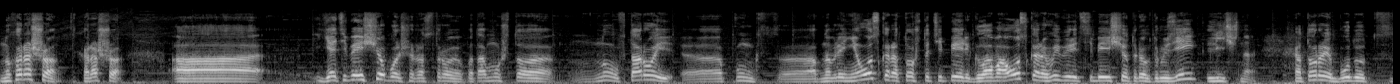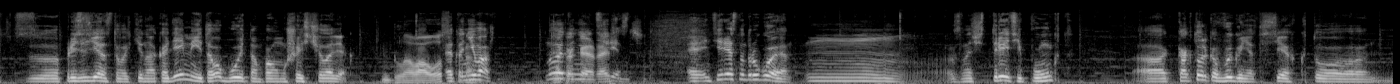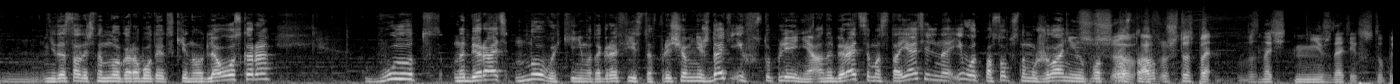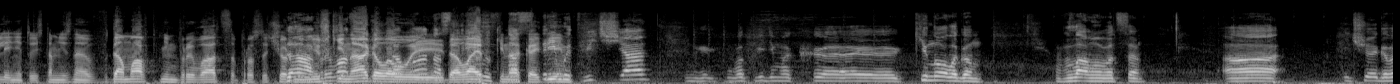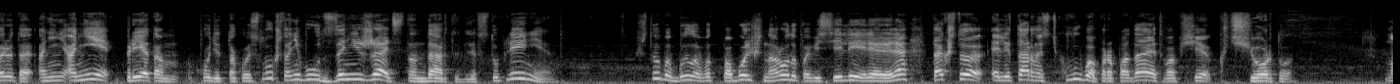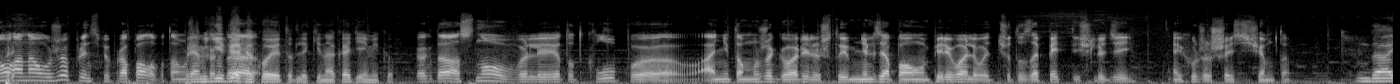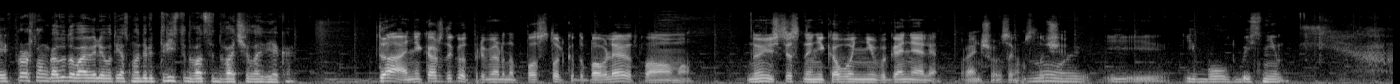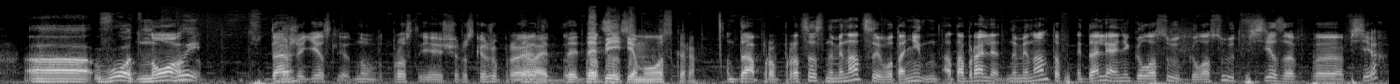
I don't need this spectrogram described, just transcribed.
Ну хорошо, хорошо. А, я тебя еще больше расстрою, потому что, ну, второй э, пункт э, обновления Оскара, то, что теперь глава Оскара выберет себе еще трех друзей лично, которые будут э, президентствовать киноакадемии, и того будет там, по-моему, шесть человек. Глава Оскара. Это не важно. Ну, А это не интересно. разница? Э, Интересно другое. М, Значит, третий пункт. А, Как только выгонят всех, кто недостаточно много работает в кино для Оскара, будут набирать новых кинематографистов. Причем не ждать их вступления, а набирать самостоятельно и вот по собственному желанию. Вот Ш- просто а вот- что значит не ждать их вступления? То есть там, не знаю, в дома к ним врываться, просто черные Да, мешки на голову дома, и на давай стримы- в киноакадемию. Твича, вот, видимо, к э, кинологам вламываться. А, и что я говорю-то? Они, они при этом ходит такой слух, что они будут занижать стандарты для вступления, чтобы было вот побольше народу, повеселее, ля-ля-ля. Так что элитарность клуба пропадает вообще к черту. Но При- она уже, в принципе, пропала, потому Прям что ЕГЭ когда, какое-то для киноакадемиков. когда основывали этот клуб, э, они там уже говорили, что им нельзя, по-моему, переваливать что-то за 5000 людей, а их уже 6 с чем-то. Да, и в прошлом году добавили, вот я смотрю, 322 человека. Да, они каждый год примерно по столько добавляют, по-моему. Ну и, естественно, никого не выгоняли раньше, во всяком случае. Ну и, и болт бы с ним. А, вот. Но Ну и- Даже если, ну вот просто я еще расскажу про Давай, этот д- процесс. добей тему Оскара. Да, про процесс номинации. Вот они отобрали номинантов, и далее они голосуют. Голосуют все за э, всех.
